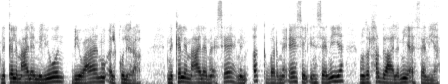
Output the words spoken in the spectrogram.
بنتكلم على مليون بيعانوا الكوليرا. بنتكلم على مأساة من أكبر مآسي الإنسانية منذ الحرب العالمية الثانية.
